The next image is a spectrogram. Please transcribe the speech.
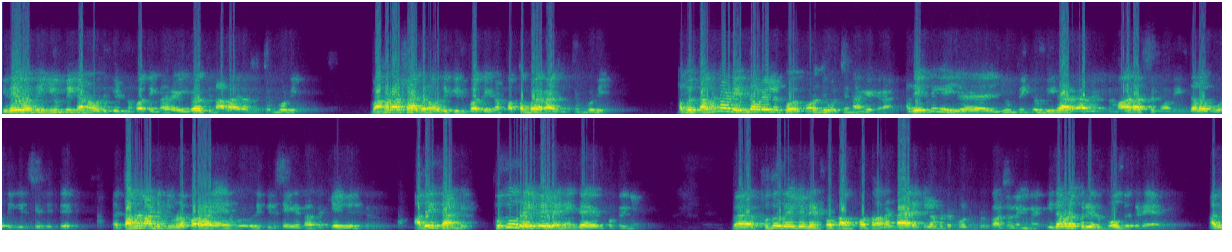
இதே வந்து யூபிக்கான ஒதுக்கீடுன்னு பாத்தீங்கன்னா இருபத்தி நாலாயிரம் லட்சம் கோடி. மகாராஷ்டிராக்கான ஒதுக்கீடு பாத்தீங்கன்னா பத்தொன்பதாயிரம் லட்சம் கோடி. அப்ப தமிழ்நாடு எந்த வரையில குறைஞ்சி குறைஞ்சு வச்சுன்னு நான் கேட்கிறேன் அது எப்படி யூபிக்கும் பீகார் மகாராஷ்டிராக்கு வந்து இந்த அளவுக்கு ஒதுக்கீடு செய்துட்டு தமிழ்நாட்டுக்கு இவ்வளவு குறைவா ஏன் ஒதுக்கீடு செய்யணும் அந்த கேள்வி இருக்கிறது. அதை தாண்டி புது ரயில்வே லைன் எங்க போட்டுறீங்க புது ரயில்வே லைன் போட்டோம் போட்டோம் ரெண்டாயிரம் கிலோமீட்டர் போட்டு இருக்கோம் சொல்லுங்க இதை விட பெரிய ஒரு போங்கு கிடையாது. அது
